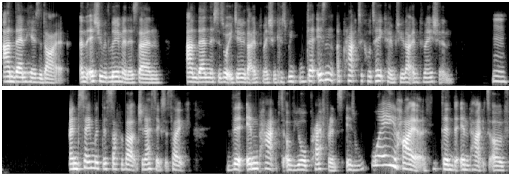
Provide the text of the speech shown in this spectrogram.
and then here's a diet. And the issue with Lumen is then, and then this is what you do with that information because we there isn't a practical take home to that information. Mm. And same with the stuff about genetics. It's like the impact of your preference is way higher than the impact of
